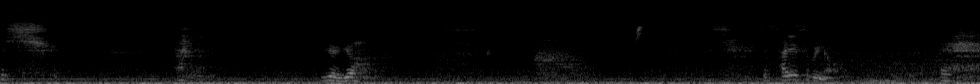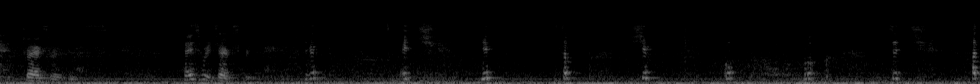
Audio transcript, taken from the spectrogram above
よしいよ。じゃ左右素振りの、えー、跳躍素振りいきます。左右素振り跳躍素振り始め。1 2 3 4 5 6 7 8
